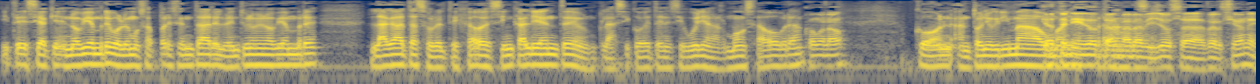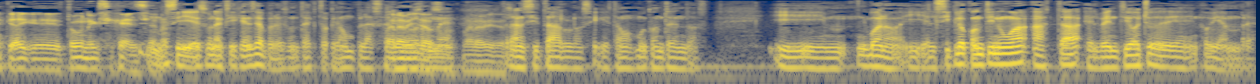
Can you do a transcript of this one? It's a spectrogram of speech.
Y te decía que en noviembre volvemos a presentar, el 21 de noviembre, La gata sobre el tejado de Zinc Caliente, un clásico de Tennessee Williams, hermosa obra ¿Cómo no? con Antonio Grimau. que ha tenido tan maravillosas versiones que hay que es toda una exigencia, ¿no? Sí, es una exigencia, pero es un texto que da un placer maravilloso. transitarlo, así que estamos muy contentos. Y y bueno, y el ciclo continúa hasta el 28 de noviembre.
